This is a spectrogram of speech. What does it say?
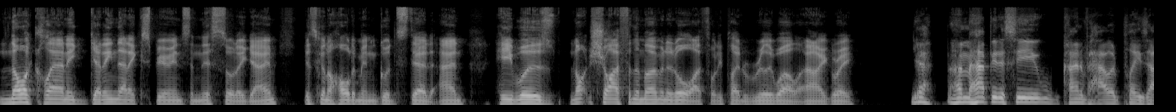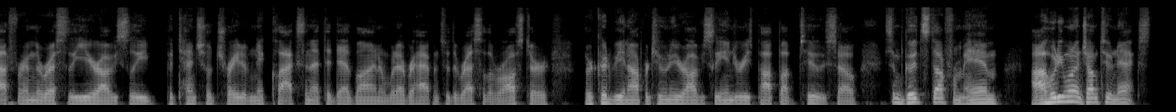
Noah Clowney getting that experience in this sort of game is going to hold him in good stead. And he was not shy for the moment at all. I thought he played really well. I agree. Yeah, I'm happy to see kind of how it plays out for him the rest of the year. Obviously, potential trade of Nick Claxton at the deadline or whatever happens with the rest of the roster, there could be an opportunity or obviously injuries pop up too. So some good stuff from him. Uh, who do you want to jump to next?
